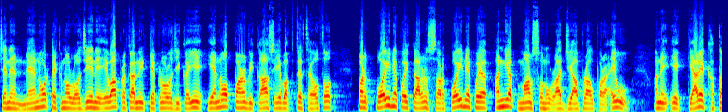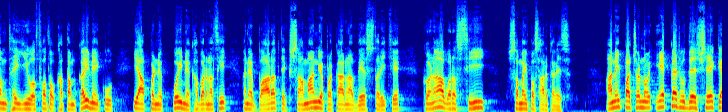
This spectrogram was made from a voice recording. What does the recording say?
જેને નેનો ટેકનોલોજી અને એવા પ્રકારની ટેકનોલોજી કહીએ, એનો પણ વિકાસ એ વખતે થયો હતો. પણ કોઈને કોઈ કારણસર, કોઈને કોઈ અન્ય માણસોનું રાજ્ય આપણા ઉપર આવ્યું અને એ ક્યારે ખતમ થઈ ગયું અથવા તો ખતમ કરી નાખ્યું, એ આપણને કોઈને ખબર નથી. અને ભારત એક સામાન્ય પ્રકારના દેશ તરીકે ઘણા વર્ષથી સમય પસાર કરે છે. આની પાછળનો એક જ ઉદ્દેશ છે કે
